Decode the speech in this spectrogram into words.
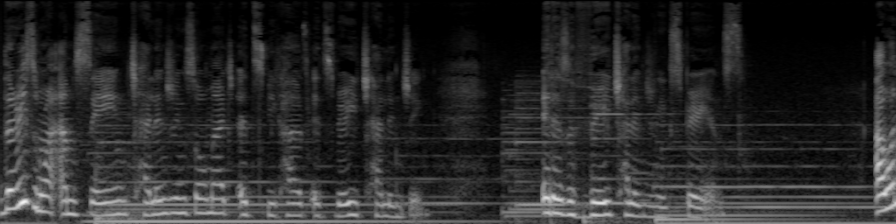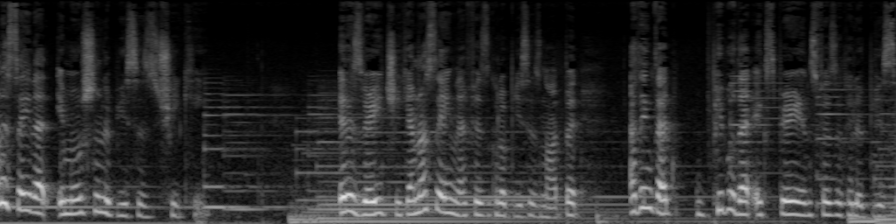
The reason why I'm saying challenging so much, it's because it's very challenging. It is a very challenging experience. I want to say that emotional abuse is tricky. It is very tricky. I'm not saying that physical abuse is not, but I think that people that experience physical abuse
